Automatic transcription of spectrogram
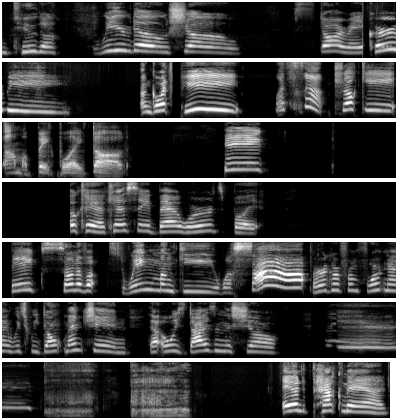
Welcome to the Weirdo Show, starring Kirby. I'm going Pete. What's up, Chucky? I'm a big boy dog. Big. Okay, I can't say bad words, but big son of a swing monkey. What's up? Burger from Fortnite, which we don't mention. That always dies in the show. And Pac Man.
